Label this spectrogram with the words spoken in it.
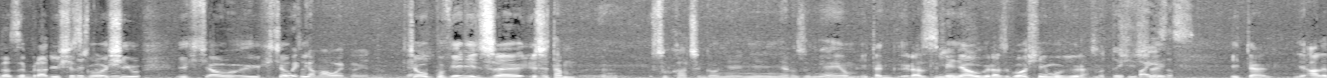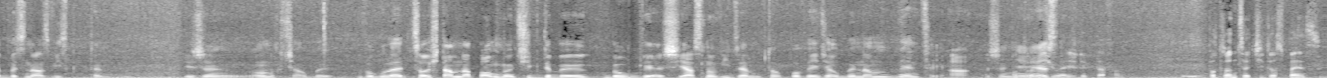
na zebraniu się zgłosił i chciał, i chciał, tu, małego jedno. chciał powiedzieć, że, że tam e, słuchacze go nie, nie, nie rozumieją i tak raz zmieniał, raz głośniej mówił, raz Bo to ciszej. fajzas. I ten, nie, ale bez nazwisk ten, że on chciałby w ogóle coś tam napomknąć i gdyby był, wiesz, jasnowidzem, to powiedziałby nam więcej, a że nie jest, Potrąciłeś dyktafon. Potrącę ci to z pensji.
